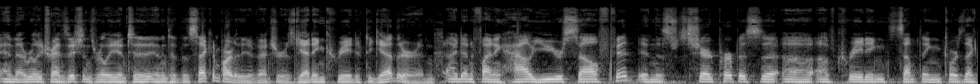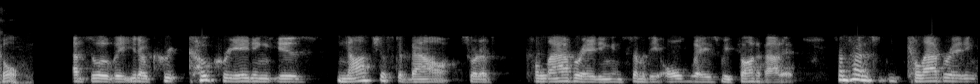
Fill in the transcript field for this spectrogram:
And that really transitions really into into the second part of the adventure is getting creative together and identifying how you yourself fit in this shared purpose uh, uh of creating something towards that goal. Absolutely. You know, cre- co-creating is not just about sort of collaborating in some of the old ways we thought about it. Sometimes collaborating,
